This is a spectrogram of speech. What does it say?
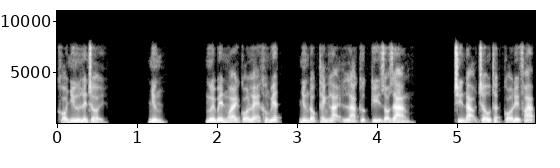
khó như lên trời. Nhưng, người bên ngoài có lẽ không biết, nhưng độc thánh lại là cực kỳ rõ ràng. Chín đạo châu thật có đế pháp.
